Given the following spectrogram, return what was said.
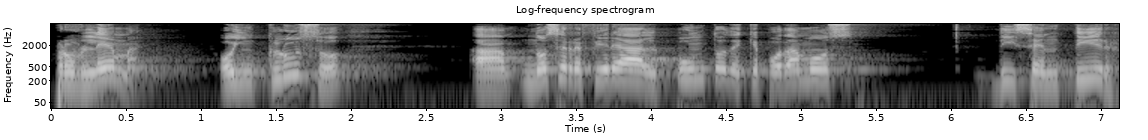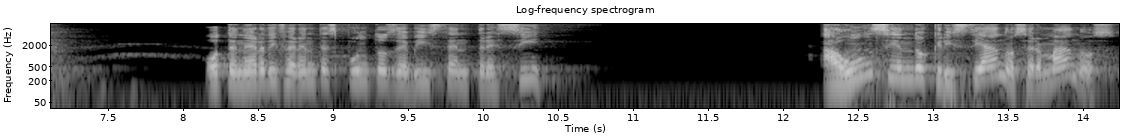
problema o incluso ah, no se refiere al punto de que podamos disentir o tener diferentes puntos de vista entre sí. Aún siendo cristianos, hermanos,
